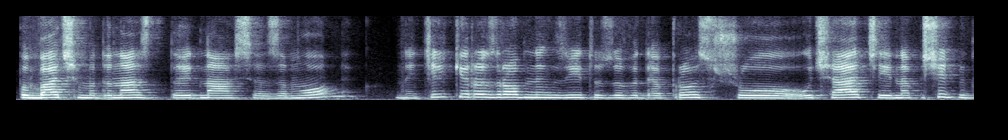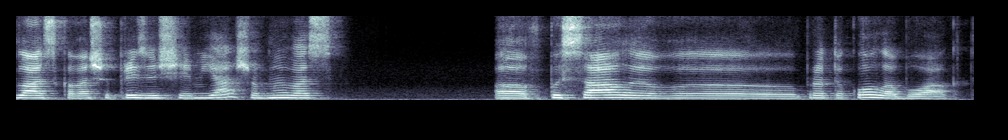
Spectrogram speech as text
Побачимо, до нас доєднався замовник, не тільки розробник звіту ЗОВД, Прошу у чаті напишіть, будь ласка, ваше прізвище ім'я, щоб ми вас е, вписали в е, протокол або акт.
